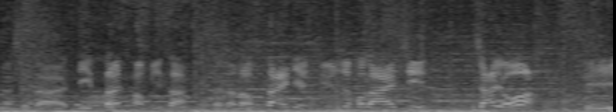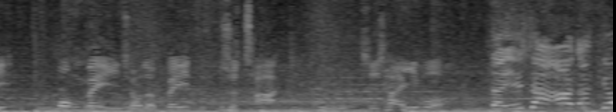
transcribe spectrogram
那现在第三场比赛，在拿到赛点局之后的 IG，加油啊！离梦寐以求的杯子只差一步路，只差一步。等一下，二单 Q，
